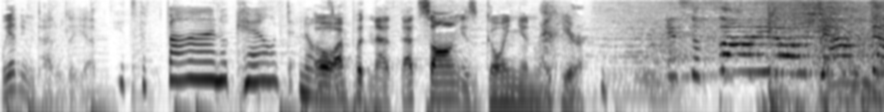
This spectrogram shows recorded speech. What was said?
we haven't even titled it yet. It's the final count. No. Oh, I'm putting that. That song is going in right here. It's the final countdown.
